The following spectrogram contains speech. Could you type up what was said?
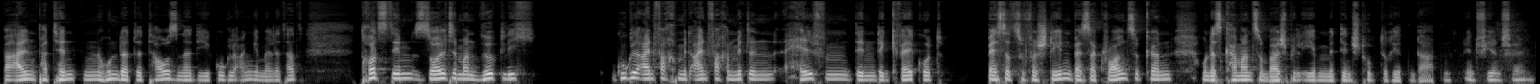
bei allen Patenten, hunderte, tausende, die Google angemeldet hat, Trotzdem sollte man wirklich Google einfach mit einfachen Mitteln helfen, den, den Quellcode besser zu verstehen, besser crawlen zu können. Und das kann man zum Beispiel eben mit den strukturierten Daten in vielen Fällen.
